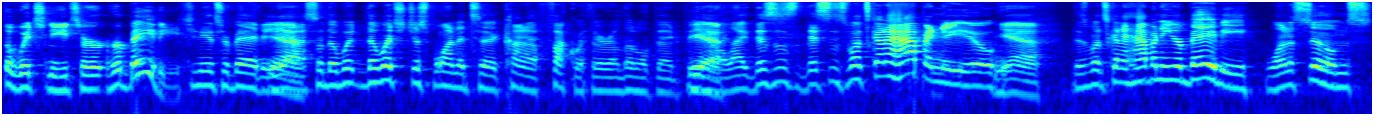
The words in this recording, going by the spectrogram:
the witch needs her her baby. She needs her baby. Yeah. Yeah. So the the witch just wanted to kind of fuck with her a little bit. You Yeah. know, like this is this is what's gonna happen to you. Yeah. This is what's gonna happen to your baby. One assumes.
